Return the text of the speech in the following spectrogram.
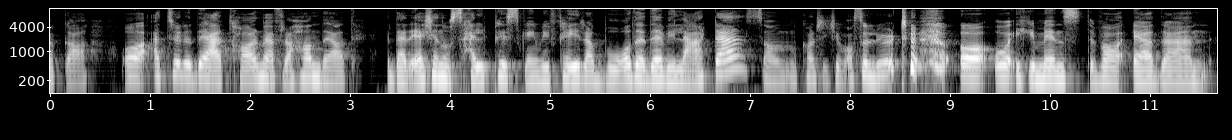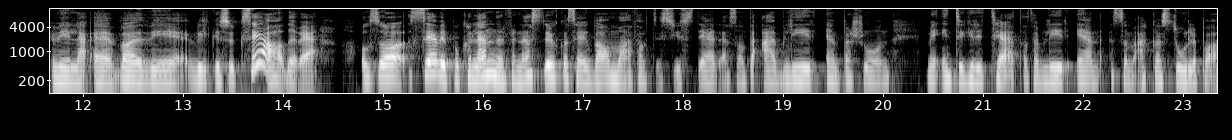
uka? Og jeg tror det, jeg tar med fra han, det er at der er ikke noe selvpisking. Vi feirer både det vi lærte, som kanskje ikke var så lurt, og, og ikke minst hva er det vi, eh, hva er vi, hvilke suksesser hadde vi. Og så ser vi på kalenderen for neste uke og sier hva må jeg faktisk justere, sånn at jeg blir en person med integritet, at jeg blir en som jeg kan stole på.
